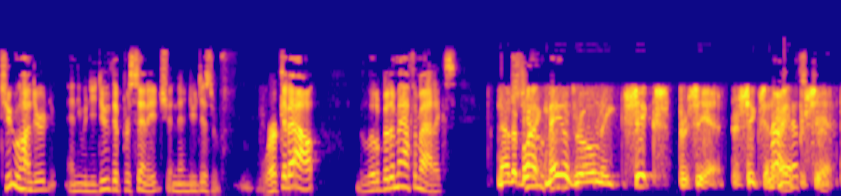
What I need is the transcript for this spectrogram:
200, and when you do the percentage, and then you just work it out, a little bit of mathematics. Now the black males are only six percent or six and a half percent.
